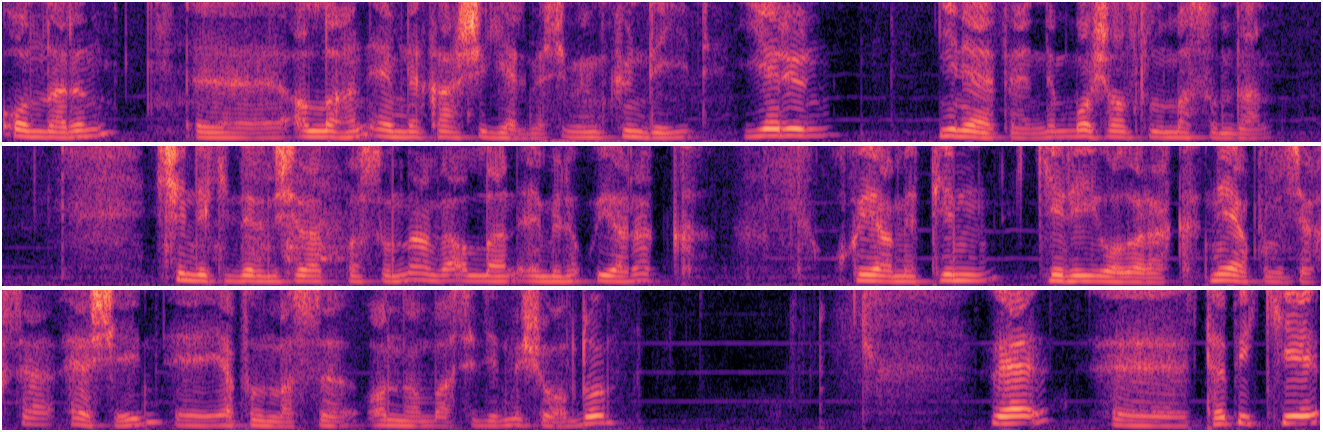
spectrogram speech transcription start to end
Onların e, Allah'ın emrine karşı gelmesi mümkün değil. Yerin yine efendim boşaltılmasından, içindekilerin dışarı atmasından ve Allah'ın emrine uyarak o kıyametin gereği olarak ne yapılacaksa her şeyin e, yapılması ondan bahsedilmiş oldu. Ve e, tabii ki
